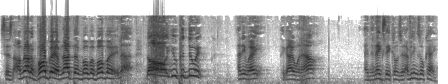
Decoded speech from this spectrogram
He says, I'm not a baba, I'm not the baba baba. No, you could do it. Anyway, the guy went out, and the next day comes in, everything's okay.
